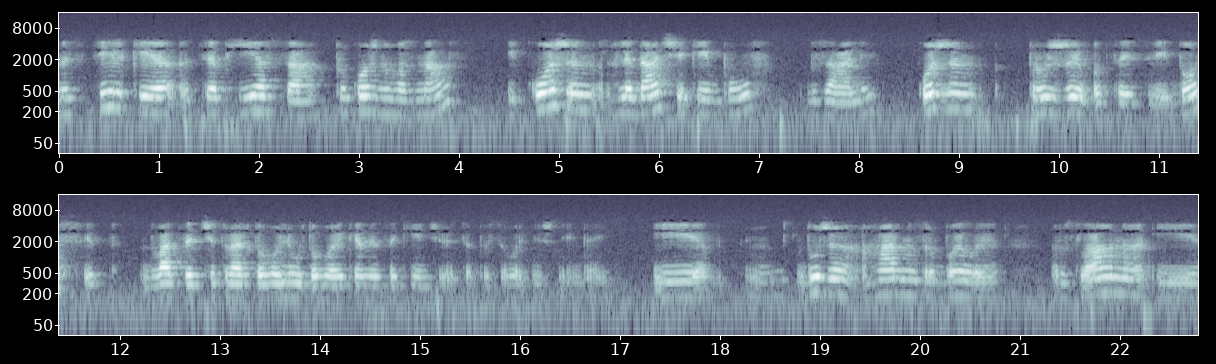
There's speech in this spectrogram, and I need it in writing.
настільки ця п'єса про кожного з нас, і кожен глядач, який був в залі, кожен прожив оцей свій досвід 24 лютого, яке не закінчується по сьогоднішній день. І дуже гарно зробили Руслана і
